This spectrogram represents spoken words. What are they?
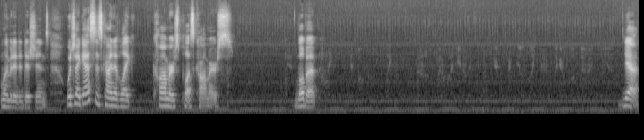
limited editions which i guess is kind of like commerce plus commerce. A little bit Yeah.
